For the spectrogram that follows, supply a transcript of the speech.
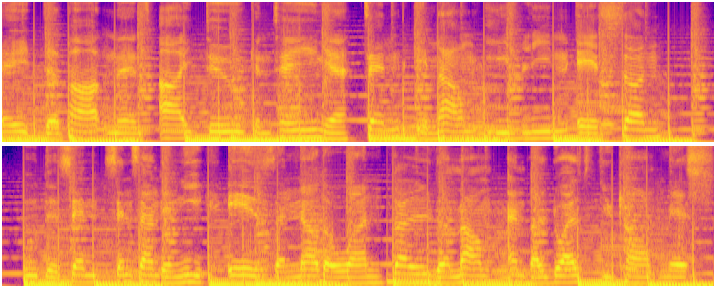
Eight departments I do contain, yeah. Et Marne, Yvelines et Saône. de Seine, Seine-Saint-Denis is another one. Val-de-Marne and Val d'Oise, you can't miss.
